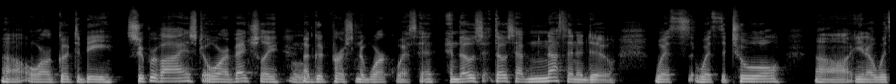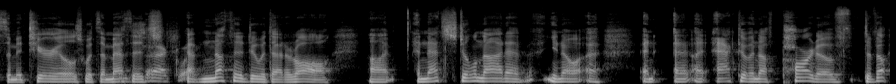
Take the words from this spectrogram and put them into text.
uh, or good to be supervised, or eventually mm. a good person to work with. And, and, those those have nothing to do with with the tool, uh, you know, with the materials, with the methods. Exactly. Have nothing to do with that at all. Uh, and that's still not a you know a, an, an, active enough part of develop.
